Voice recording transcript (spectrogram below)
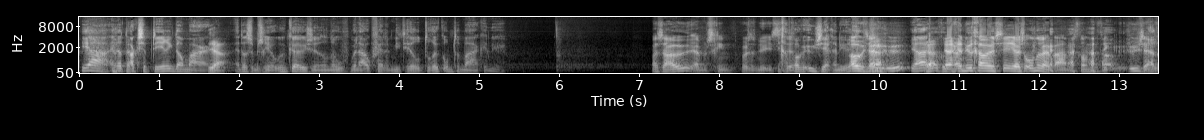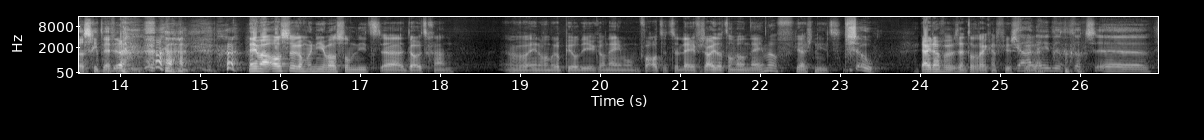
Ja, en dat accepteer ik dan maar. Ja. En dat is misschien ook een keuze. Dan hoef ik me nou ook verder niet heel druk om te maken nu. Maar zou u... En misschien wordt het nu iets Je gaat te... gewoon u zeggen nu. hè? Oh, zei u? ja, Ja. heel goed. Ja, en nu gaan we een serieus onderwerp aan. Dus dan moet ik u ja, zeggen. dan schieten we even. Nee, maar als er een manier was om niet eh, dood te gaan... Een of andere pil die je kan nemen om voor altijd te leven. Zou je dat dan wel nemen of juist niet? Zo. Ja, ik dacht, we zijn toch lekker aan het Ja, filosoferen. nee, dat, dat, eh,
